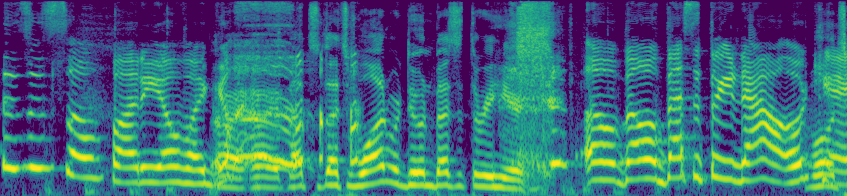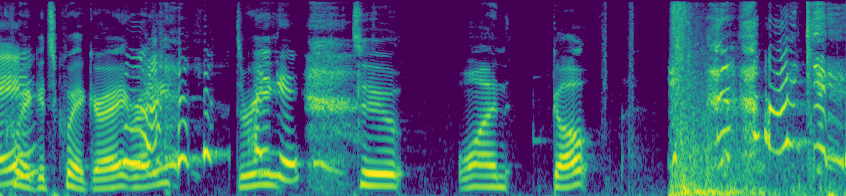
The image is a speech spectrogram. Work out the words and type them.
This is so funny. Oh my god. All right, all right. That's that's one. We're doing best of three here. Oh, Bell, best of three now. Okay. Well, it's quick. It's quick. All right, ready? Three, Okay. two, one, go. I can't.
